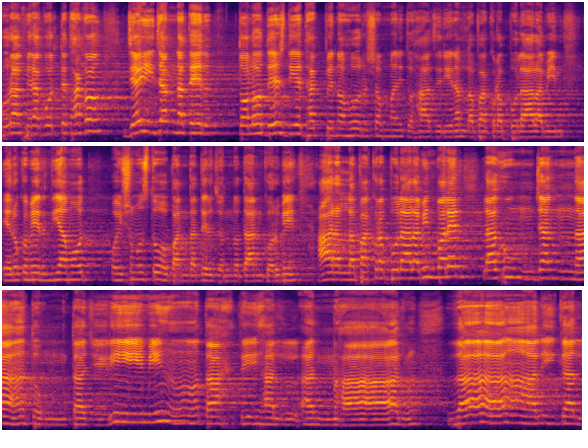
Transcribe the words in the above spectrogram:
ঘোরাফেরা করতে থাকো, যেই জান্নাতের তলদেশ দিয়ে থাকবে নহর, সম্মানিত হাজিরিন, আল্লাহ পাক রব্বুল আলামিন এরকমের নিয়ামত ওই সমস্ত বান্দাদের জন্য দান করবে। আর আল্লাহ পাক রব্বুল আলামিন বলেন, লাহুম জান্নাতুম তাজরি মিন তাহতিহাল আনহার, যালিকাল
